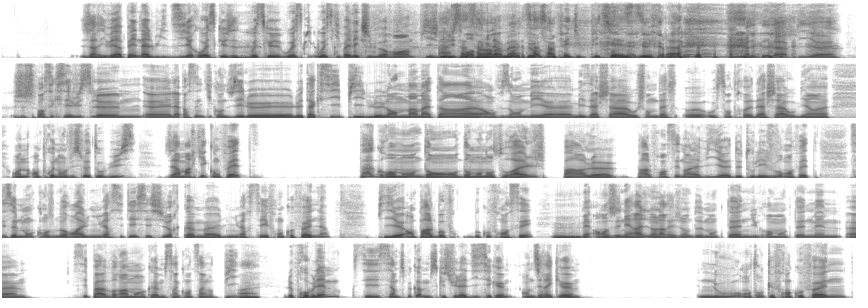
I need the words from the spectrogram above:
J'arrivais à peine à lui dire où est-ce que où est-ce que où est-ce que- où est-ce qu'il fallait que je me rende. Puis je l'ai Ah, juste ça, ça, la photo. ça, ça me fait du PTSD, frère. J'étais là, puis euh, je, je pensais que c'était juste le, euh, la personne qui conduisait le, le taxi. Puis le lendemain matin, euh, en faisant mes, mes achats au, champ au centre d'achat ou bien en, en prenant juste l'autobus, j'ai remarqué qu'en fait, pas grand monde dans, dans mon entourage parle, euh, parle français dans la vie euh, de tous les jours. En fait, c'est seulement quand je me rends à l'université, c'est sûr, comme euh, l'université francophone, là, puis euh, on parle beau- beaucoup français. Mm. Mais en général, dans la région de Moncton, du Grand Moncton même, euh, c'est pas vraiment comme 50-50. Puis Ouais. le problème, c'est un petit peu comme ce que tu l'as dit, c'est que on dirait que nous, en tant que francophones,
